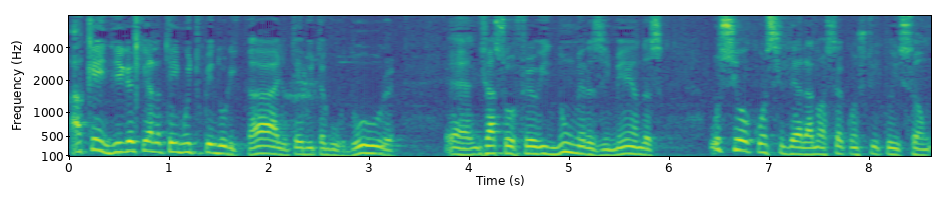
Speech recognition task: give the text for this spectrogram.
Há quem diga que ela tem muito penduricalho, tem muita gordura, é, já sofreu inúmeras emendas. O senhor considera a nossa Constituição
